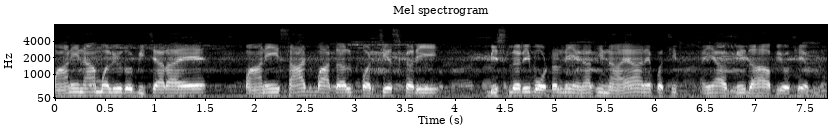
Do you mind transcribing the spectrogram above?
પાણી ના મળ્યું તો બિચારાએ પાણી સાત બાટલ પરચેસ કરી બિસ્લરી બોટલની એનાથી નાહ્યા અને પછી અહીંયા અગ્નિદાહ આપ્યો છે એમને.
